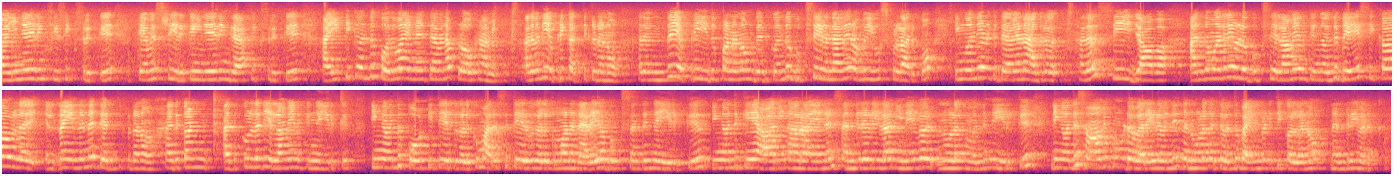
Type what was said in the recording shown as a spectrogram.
இன்ஜினியரிங் ஃபிசிக்ஸ் இருக்குது கெமிஸ்ட்ரி இருக்குது இன்ஜினியரிங் கிராஃபிக்ஸ் இருக்குது ஐடிக்கு வந்து பொதுவாக என்ன தேவைன்னா ப்ரோக்ராமிங் அதை வந்து எப்படி கற்றுக்கிடணும் அதை வந்து எப்படி இது பண்ணணுங்கிறதுக்கு வந்து புக்ஸ் இருந்தாலே ரொம்ப யூஸ்ஃபுல்லாக இருக்கும். இங்கே வந்து எனக்கு தேவையான அதில் அதாவது சி ஜாவா அந்த மாதிரி உள்ள புக்ஸ் எல்லாமே எனக்கு இங்கே வந்து பேசிக்காக உள்ள நான் என்னென்ன தெரிஞ்சுக்கிடணும் அதுக்கான அதுக்குள்ளது எல்லாமே எனக்கு இங்கே இருக்குது இங்கே வந்து போட்டித் தேர்வுகளுக்கும் அரசு தேர்வுகளுக்குமான நிறைய புக்ஸ் வந்து இங்கே இருக்குது இங்கே வந்து கே ஆதிநாராயணன் சந்திரலீலா நினைவு நூலகம் வந்து இங்கே இருக்குது நீங்கள் வந்து சாமி கும்பிட வரையில வந்து இந்த நூலகத்தை வந்து பயன்படுத்தி கொள்ளணும். நன்றி வணக்கம்.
